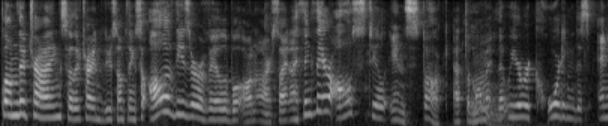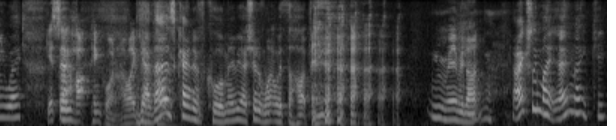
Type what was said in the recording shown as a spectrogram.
Plum, they're trying, so they're trying to do something. So all of these are available on our site, and I think they are all still in stock at the moment that we are recording this. Anyway, Get So- that hot pink one. I like yeah, that. that color. kind of cool. Maybe I should have went with the hot pink. Maybe not. I actually might. I might keep.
